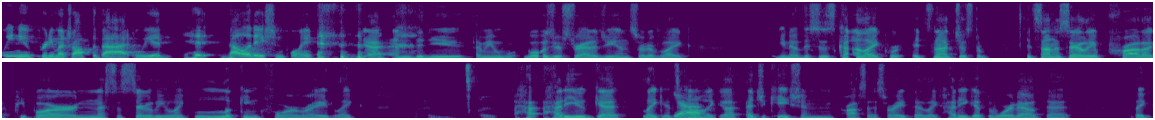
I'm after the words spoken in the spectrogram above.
we knew pretty much off the bat we had hit validation point. yeah. And did you, I mean, what was your strategy and sort of like, you know this is kind of like it's not just a it's not necessarily a product people are necessarily like looking for right like how, how do you get like it's yeah. kind of like a education process right that like how do you get the word out that like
